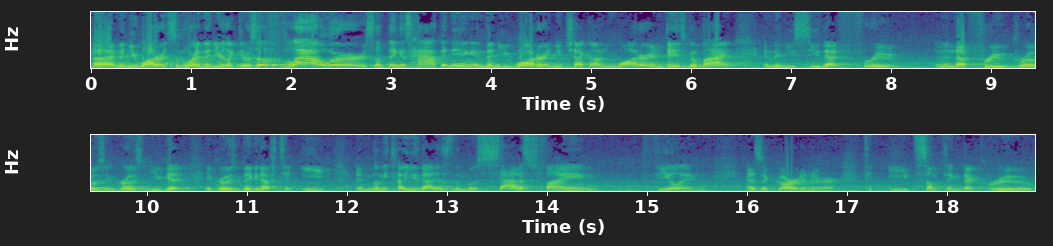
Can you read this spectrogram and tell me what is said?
Uh, and then you water it some more and then you're like there's a flower! Something is happening! And then you water and you check on water and days go by and then you see that fruit and then that fruit grows and grows, and you get it grows big enough to eat. And let me tell you, that is the most satisfying feeling as a gardener to eat something that grew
